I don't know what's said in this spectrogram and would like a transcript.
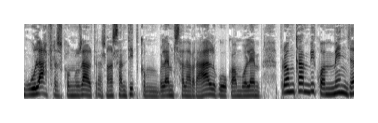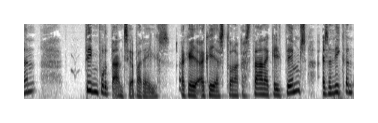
golafres com nosaltres, en el sentit com volem celebrar alguna cosa, com volem... Però, en canvi, quan mengen, té importància per ells. Aquella, aquella estona que estan, aquell temps, es dediquen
